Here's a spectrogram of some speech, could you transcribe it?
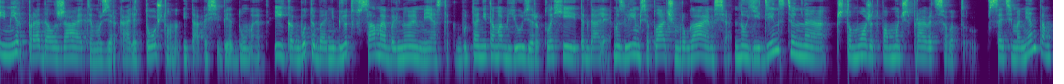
и мир продолжает ему зеркалить то, что он и так о себе думает. И как будто бы они бьют в самое больное место, как будто они там абьюзеры, плохие и так далее. Мы злимся, плачем, ругаемся. Но единственное, что может помочь справиться вот с этим моментом,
